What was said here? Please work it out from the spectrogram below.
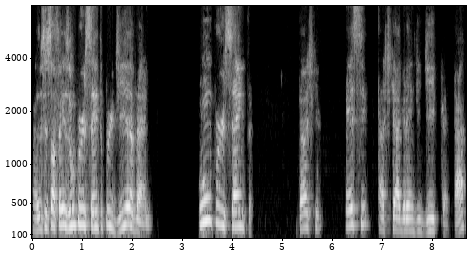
Mas você só fez 1% por dia, velho. 1%. Então, acho que esse acho que é a grande dica, tá?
